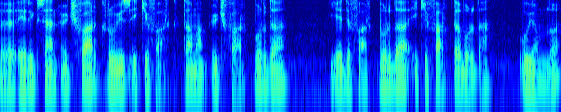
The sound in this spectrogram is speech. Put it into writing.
Ee, Eriksen 3 fark. Ruiz 2 fark. Tamam 3 fark burada. 7 fark burada. 2 fark da burada. Uyumlu.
